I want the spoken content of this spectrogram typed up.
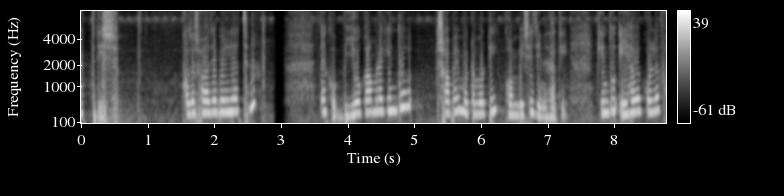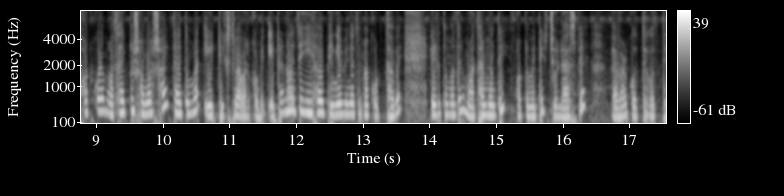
আটত্রিশ। কত সহজে বেরিয়ে যাচ্ছে না? দেখো, বিয়োগ আমরা কিন্তু সবাই মোটামুটি কম বেশি জেনে থাকি। কিন্তু এইভাবে করলে ফট করে মাথায় একটু সমস্যা হয়, তাই তোমরা এই ট্রিক্সটা ব্যবহার করবে। এটা নয় যে এইভাবে ভেঙে ভেঙে তোমরা করতে হবে, এটা তোমাদের মাথার মধ্যেই অটোমেটিক চলে আসবে ব্যবহার করতে করতে।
